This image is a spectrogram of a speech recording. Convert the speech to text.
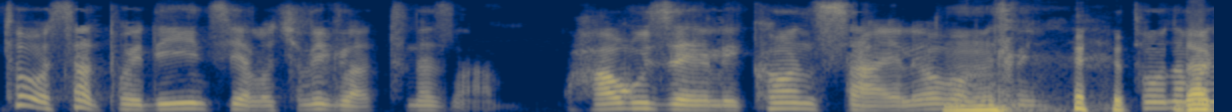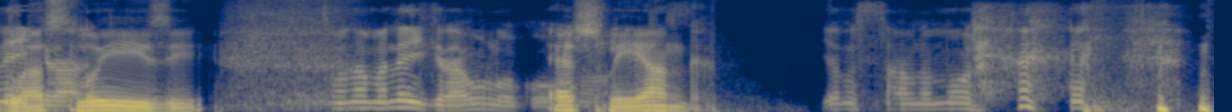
To sad pojedinci, jel hoće li igrat, ne znam, Hauze ili Konsa ili ovo, Mm. mislim, to nama ne Douglas, igra, Luiz i to nama ne igra ulogu. ono, Ashley Young. Jednostavno mora...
